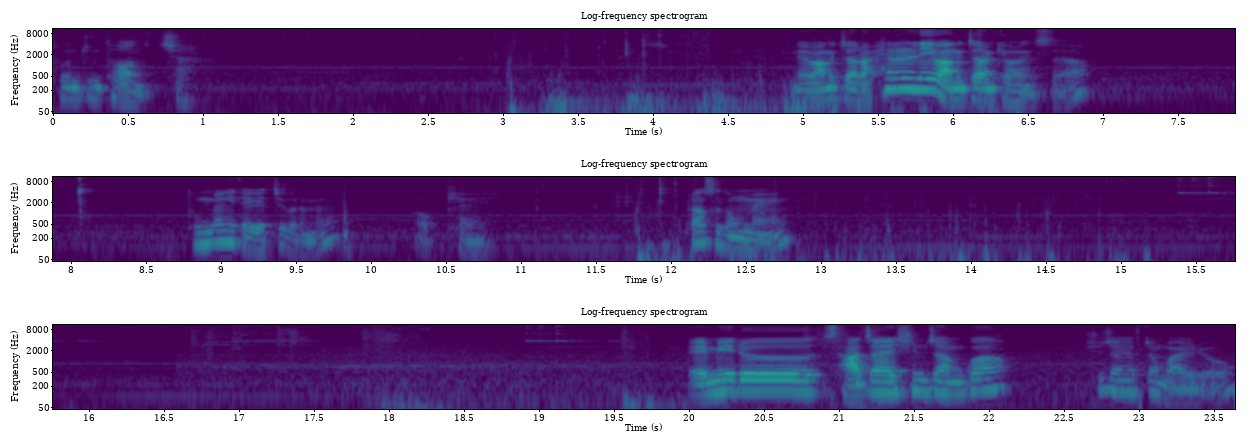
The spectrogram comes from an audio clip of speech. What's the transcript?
돈 좀 더 넣자. 네, 왕자랑 헨리 왕자랑 결혼했어요. 동맹이 되겠지 그러면? 오케이. 프랑스 동맹. 에미르 사자의 심장과 휴전 협정 완료.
